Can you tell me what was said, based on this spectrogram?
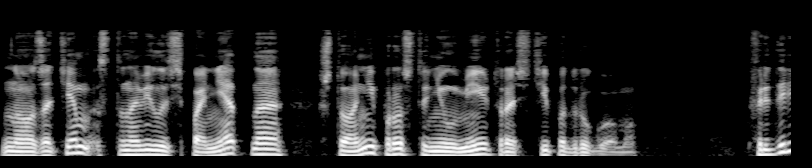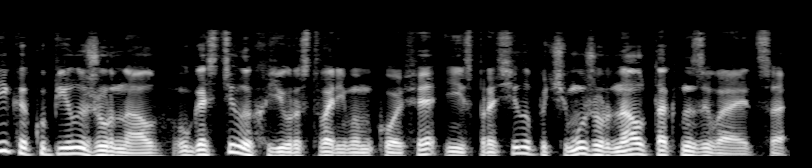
но затем становилось понятно, что они просто не умеют расти по-другому. Фредерика купила журнал, угостила Хью растворимым кофе и спросила, почему журнал так называется.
